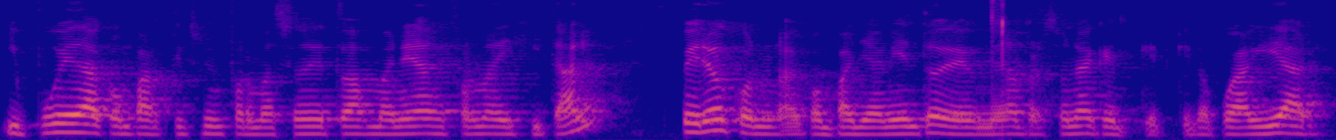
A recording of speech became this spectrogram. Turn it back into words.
y pueda compartir su información de todas maneras de forma digital, pero con acompañamiento de una persona que, lo pueda guiar.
